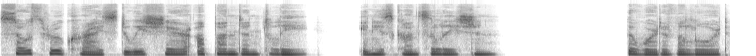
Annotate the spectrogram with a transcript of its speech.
so through Christ do we share abundantly in His consolation. The Word of the Lord.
